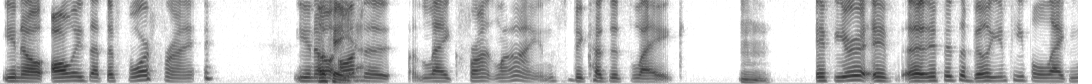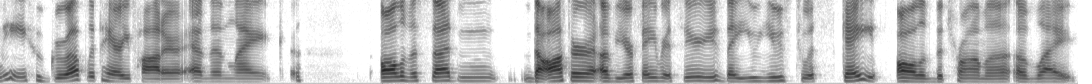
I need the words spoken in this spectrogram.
you know always at the forefront you know, okay, on yeah. the like front lines because it's like mm-hmm. if you're if uh, if it's a billion people like me who grew up with Harry Potter and then like all of a sudden the author of your favorite series that you used to escape all of the trauma of like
